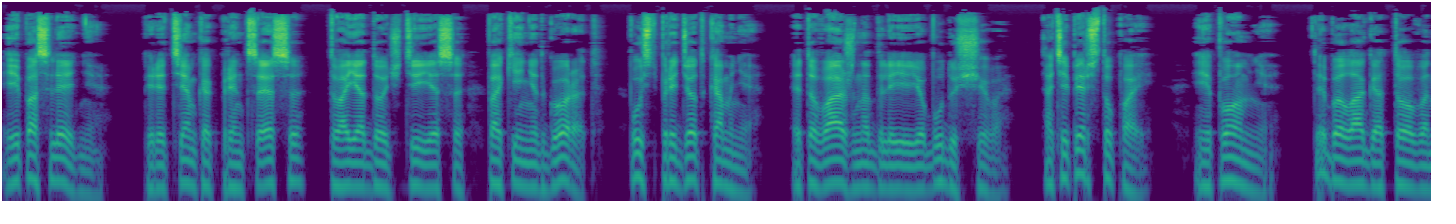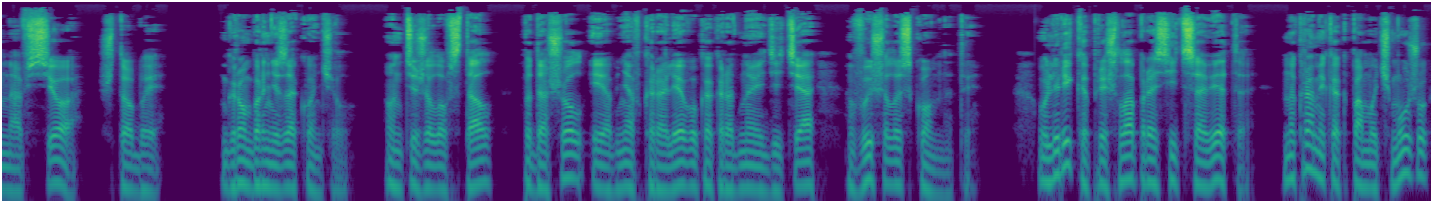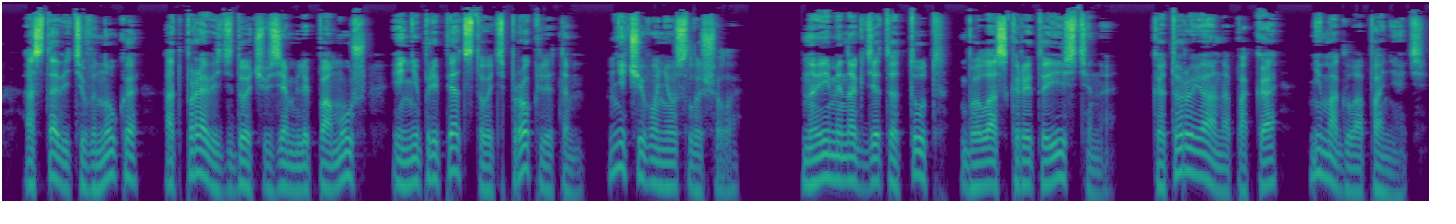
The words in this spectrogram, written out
И последнее. Перед тем, как принцесса, твоя дочь Диеса, покинет город, пусть придет ко мне. Это важно для ее будущего. А теперь ступай. И помни, ты была готова на все, чтобы...» Громбар не закончил. Он тяжело встал, подошел и, обняв королеву как родное дитя, вышел из комнаты. Ульрика пришла просить совета, но кроме как помочь мужу, оставить внука, отправить дочь в земли помуж и не препятствовать проклятым, ничего не услышала. Но именно где-то тут была скрыта истина, которую она пока не могла понять.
